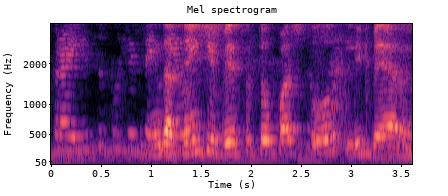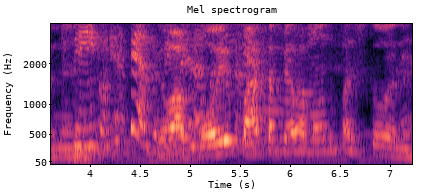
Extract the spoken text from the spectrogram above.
pra isso, porque sem Ainda Deus... tem que ver se o teu pastor libera, né? Sim, com certeza. O apoio se- passa pela mão do pastor, né?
